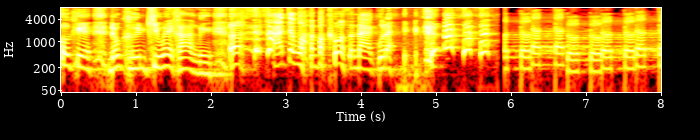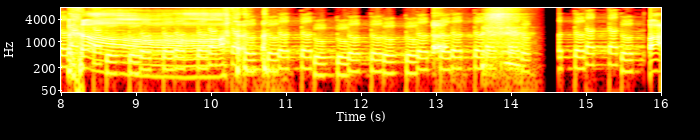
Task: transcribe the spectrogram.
โอเค เดี๋ยวคืนคิวให้ข้างหนึ่งเออหาจังหวะมาโฆษณากูได้อ่า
